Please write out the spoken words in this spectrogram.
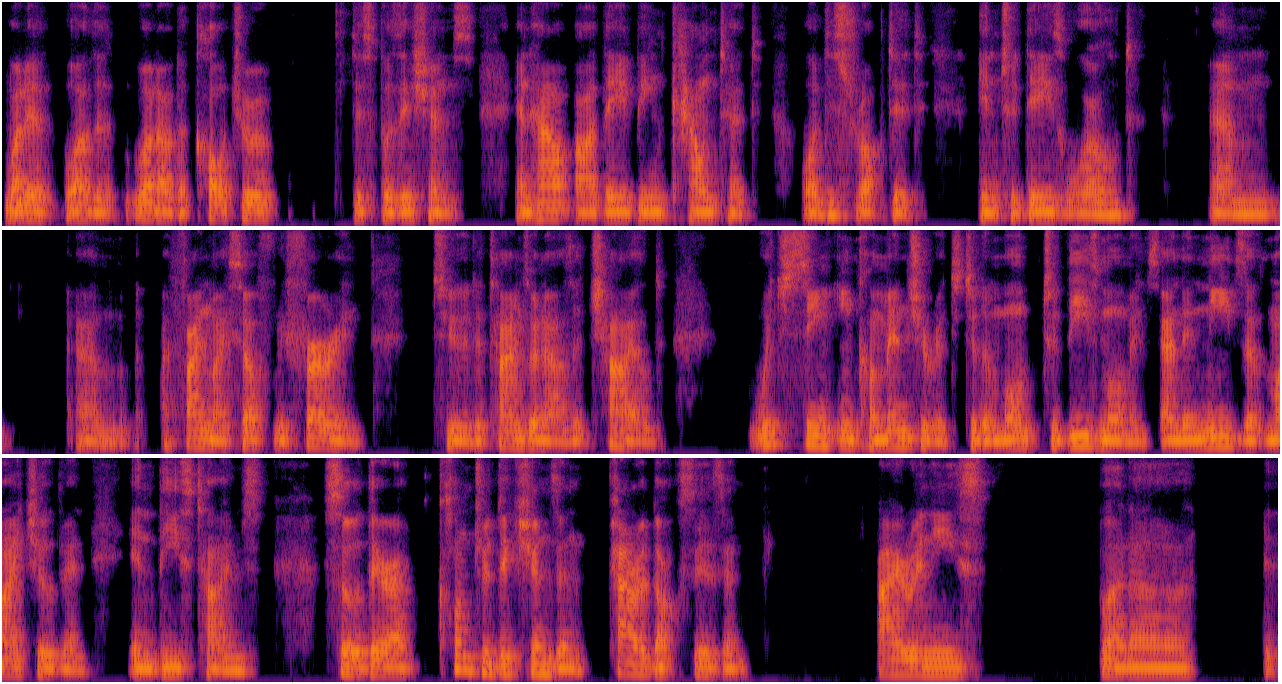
What are what are the what are the cultural dispositions and how are they being countered or disrupted in today's world? Um, um, I find myself referring to the times when I was a child which seem incommensurate to the mo- to these moments and the needs of my children in these times. So there are contradictions and paradoxes and ironies, but uh, it,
